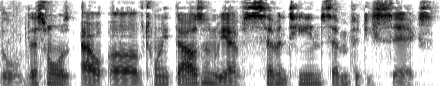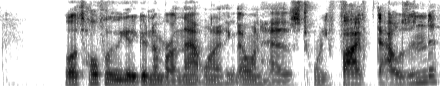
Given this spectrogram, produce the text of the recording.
this one was out of 20,000. We have 17,756. Well, let's hopefully we get a good number on that one. I think that one has 25,000.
